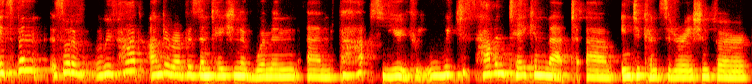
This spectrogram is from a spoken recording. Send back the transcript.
it's been sort of we've had underrepresentation of women and perhaps youth. We, we just haven't taken that um, into consideration for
